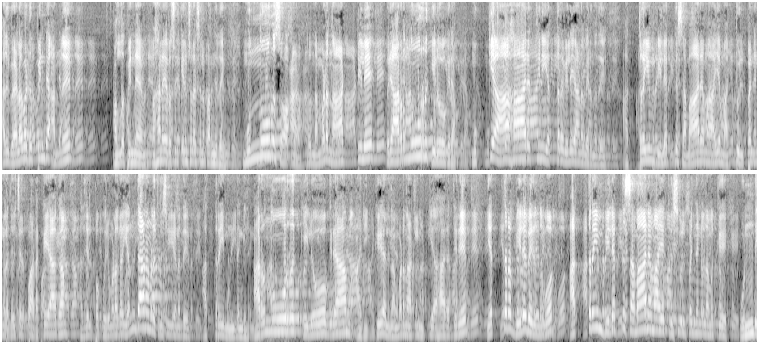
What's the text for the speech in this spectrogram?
അത് വിളവെടുപ്പിന്റെ അന്ന് അല്ല പിന്നെ മഹാനായ റസൂൽ വസല്ലം പറഞ്ഞത് മുന്നൂറ് സോ ആണ്. നമ്മുടെ നാട്ടിലെ ഒരു അറുന്നൂറ് കിലോഗ്രാം. മുഖ്യ ആഹാരത്തിന് എത്ര വിലയാണ് വരുന്നത്? അത്രയും വിലക്ക് സമാനമായ മറ്റു ഉൽപ്പന്നങ്ങൾ. അത് ചിലപ്പോൾ അടക്കയാകാം അത് ചിലപ്പോൾ കുരുമുളക് എന്താണ് നമ്മൾ കൃഷി ചെയ്യുന്നത് അത്രയും ഉണ്ടെങ്കിൽ അറുന്നൂറ് കിലോഗ്രാം അരിക്ക് അല്ലെങ്കിൽ നമ്മുടെ നാട്ടിൽ മുഖ്യ ആഹാരത്തിന് എത്ര വില വരുന്നുവോ അത്രയും വിലക്ക് സമാനമായ കൃഷി ഉൽപ്പന്നങ്ങൾ നമുക്ക് ഉണ്ട്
